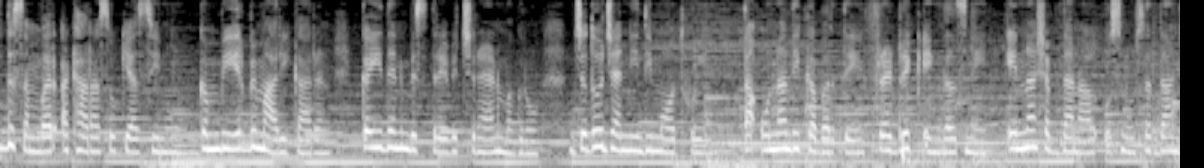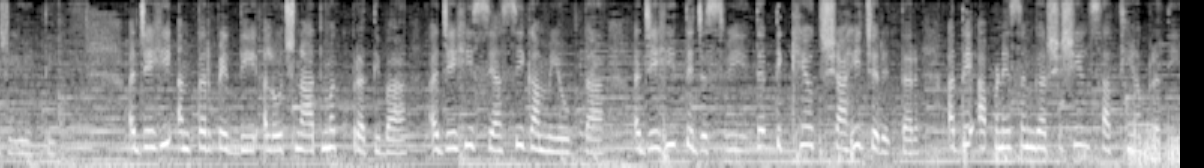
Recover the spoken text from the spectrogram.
ਦਸੰਬਰ 1881 ਨੂੰ ਗੰਭੀਰ ਬਿਮਾਰੀ ਕਾਰਨ ਕਈ ਦਿਨ ਬਿਸਤਰੇ ਵਿੱਚ ਰਹਿਣ ਮਗਰੋਂ ਜਦੋਂ ਜੈਨੀ ਦੀ ਮੌਤ ਹੋਈ, ਤਾਂ ਉਹਨਾਂ ਦੀ ਕਬਰ ਤੇ ਫ੍ਰੈਡਰਿਕ ਐਂਗਲਸ ਨੇ ਇਹਨਾਂ ਸ਼ਬਦਾਂ ਨਾਲ ਉਸ ਨੂੰ ਸ਼ਰਧਾਂਜਲੀ ਦਿੱਤੀ। ਅਜਿਹੀ ਅੰਤਰਪੇਦੀ ਆਲੋਚਨਾਤਮਕ ਪ੍ਰਤਿਭਾ, ਅਜਿਹੀ ਸਿਆਸੀ ਕਾਮਯੋਗਤਾ, ਅਜਿਹੀ ਤੇਜਸਵੀ ਤੇ ਤਿੱਖੇ ਉਤਸ਼ਾਹੀ ਚਰਿੱਤਰ ਅਤੇ ਆਪਣੇ ਸੰਘਰਸ਼ਸ਼ੀਲ ਸਾਥੀਆਂ ਪ੍ਰਤੀ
